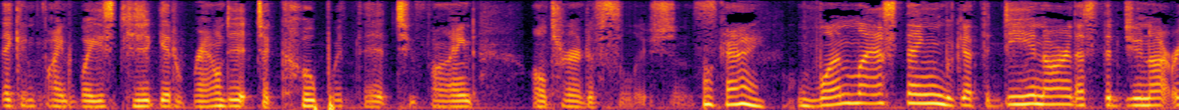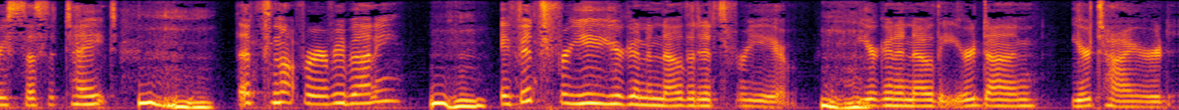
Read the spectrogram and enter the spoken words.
they can find ways to get around it, to cope with it, to find alternative solutions. Okay. One last thing, we've got the DNR, that's the do not resuscitate. Mm-hmm. That's not for everybody. Mm-hmm. If it's for you, you're going to know that it's for you. You're going to know that you're done. you're tired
